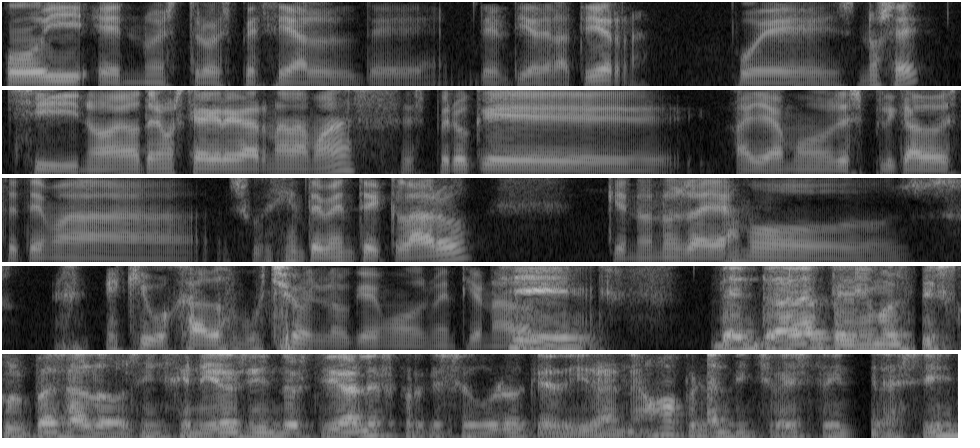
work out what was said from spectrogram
hoy en nuestro especial del Día de la Tierra. Pues no sé, si no tenemos que agregar nada más, espero que hayamos explicado este tema suficientemente claro que no nos hayamos equivocado mucho en lo que hemos mencionado. Sí. De entrada pedimos disculpas a los ingenieros industriales porque seguro que dirán, no, pero han dicho esto y era así.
